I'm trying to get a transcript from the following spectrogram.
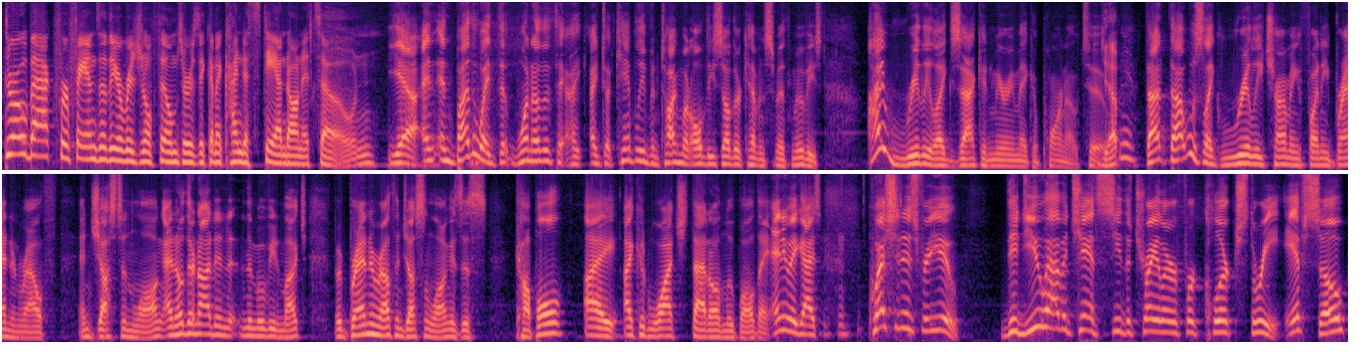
throwback for fans of the original films, or is it going to kind of stand on its own? Yeah, and and by the way, the one other thing, I, I can't believe in talking about all these other Kevin Smith movies. I really like Zack and Miri make a porno too. Yep. Yeah. That that was like really charming, funny. Brandon Routh and Justin Long. I know they're not in, in the movie much, but Brandon Routh and Justin Long is this couple. I I could watch that on loop all day. Anyway, guys, question is for you: Did you have a chance to see the trailer for Clerks Three? If so,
